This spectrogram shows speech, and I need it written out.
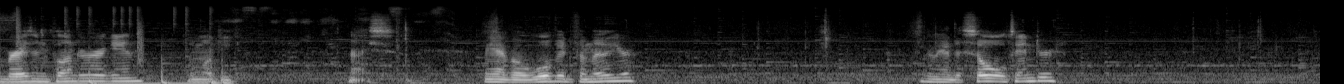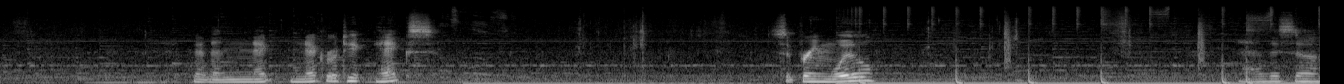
Brazen Plunderer again. The monkey. Nice. We have a Wolvid Familiar. We have the Soul Tender. Have the ne Necrotic Hex. Supreme Will. I have this uh,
